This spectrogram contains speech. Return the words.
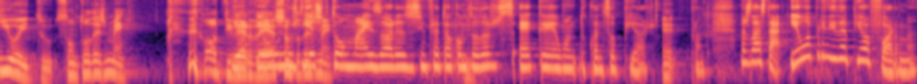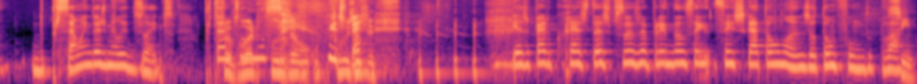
Sim. 8 são todas meh ou tiver eu, 10 eu, são nos todas dias que estou mais horas em frente ao computador é que é onde- quando sou pior. É. Pronto. Mas lá está, eu aprendi da pior forma, depressão em 2018. Por Portanto, favor não sei. fujam, Eu fujam espero, eu espero que o resto das pessoas aprendam sem, sem chegar tão longe ou tão fundo. Vá. Sim,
